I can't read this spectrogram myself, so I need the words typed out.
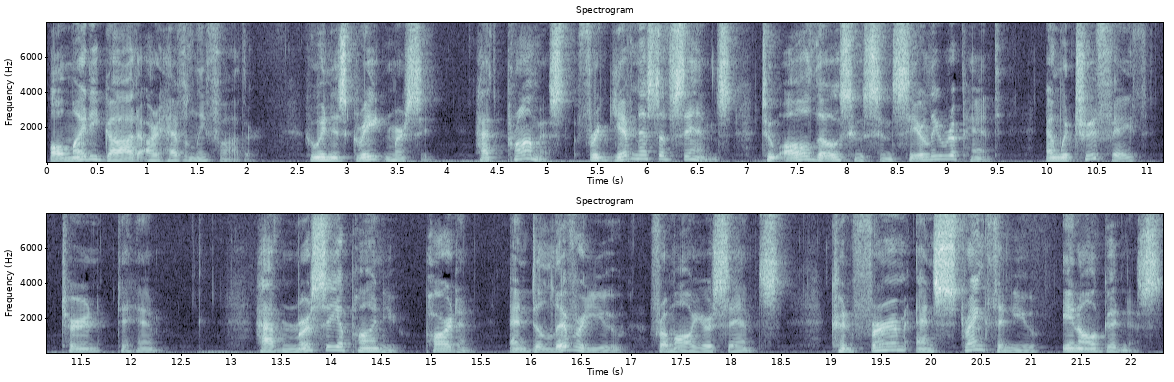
Almighty God, our Heavenly Father, who in his great mercy hath promised forgiveness of sins to all those who sincerely repent and with true faith turn to him have mercy upon you, pardon, and deliver you from all your sins, confirm and strengthen you in all goodness,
